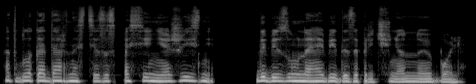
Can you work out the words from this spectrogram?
От благодарности за спасение жизни до безумной обиды за причиненную боль.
